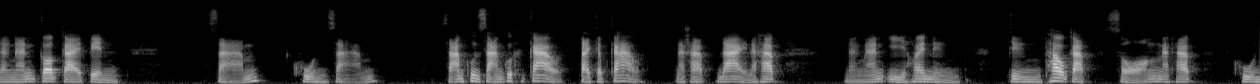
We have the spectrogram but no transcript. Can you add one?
ดังนั้นก็กลายเป็น 3 คูณ 3 3 คูณ 3 ก็คือ 9 ตัดกับ 9 นะครับ ได้นะครับ ดังนั้น e ห้อย 1 จึงเท่ากับ 2 นะครับ คูณ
